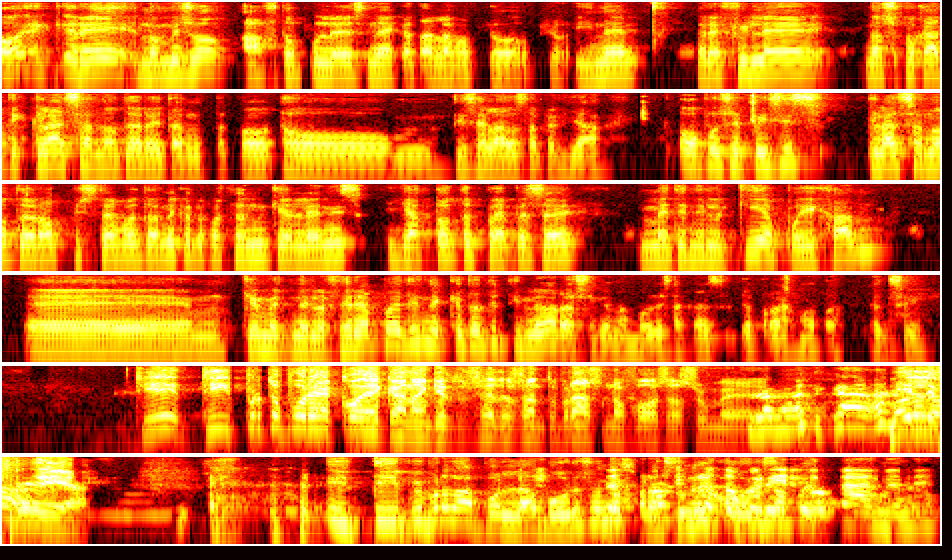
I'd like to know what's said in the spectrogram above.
Ω, ε, Ρε, νομίζω αυτό που λες, ναι, κατάλαβα ποιο, ποιο. Είναι, ρε φίλε, να σου πω κάτι, κλάση ανώτερο ήταν το, το, το, της Ελλάδας στα παιδιά. Όπως επίσης, κλάση ανώτερο πιστεύω ήταν και το Κωνσταντίνου και Ελένης για τότε που έπαιζε, με την ηλικία που είχαν ε, και με την ελευθερία που έδινε και τότε η τηλεόραση για να μπορείς να κάνεις τέτοια πράγματα. Έτσι. Τι, τι πρωτοποριακό έκαναν και τους έδωσαν το πράσινο φως, ας πούμε. Πραγματικά. Η ελευθερία. Οι τύποι πρώτα απ' όλα μπορούσαν να Να σου πω τι εκφραστούν χωρίς να... πρωτοποριακό κάνανε.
